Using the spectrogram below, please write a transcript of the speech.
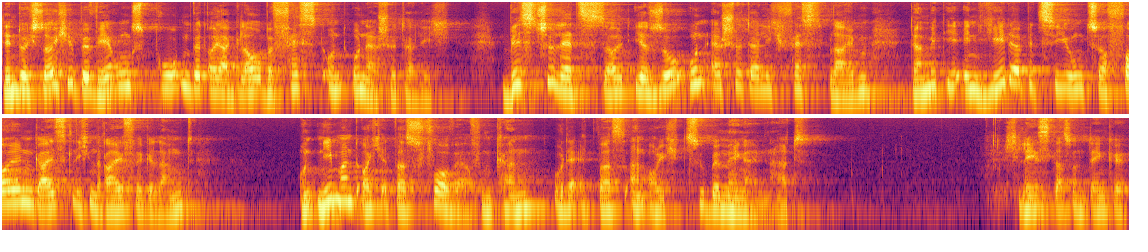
Denn durch solche Bewährungsproben wird euer Glaube fest und unerschütterlich. Bis zuletzt sollt ihr so unerschütterlich fest bleiben, damit ihr in jeder Beziehung zur vollen geistlichen Reife gelangt und niemand euch etwas vorwerfen kann oder etwas an euch zu bemängeln hat. Ich lese das und denke,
